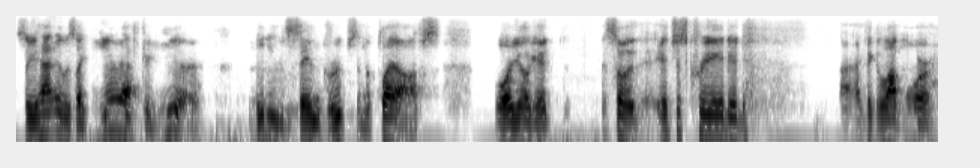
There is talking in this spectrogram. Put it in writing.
So you had it was like year after year meeting the same groups in the playoffs, or you'll get so it just created, I think, a lot more.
